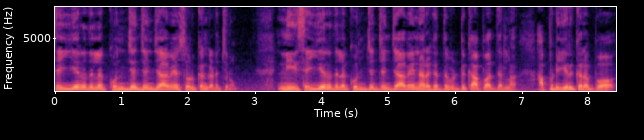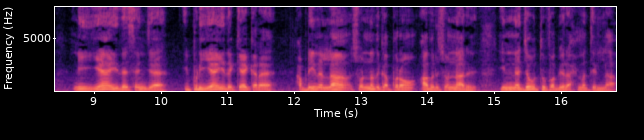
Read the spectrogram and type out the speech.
செய்யறதுல கொஞ்சம் செஞ்சாவே சொர்க்கம் கிடைச்சிரும். நீ செய்யறதுல கொஞ்சம் செஞ்சாவே நரகத்தை விட்டு காப்பாத்திரலாம். அப்படி இருக்கிறப்போ நீ ஏன் இதை செஞ்ச? இப்படி ஏன் இதை கேட்குற? அப்படின்னு எல்லாம் சொன்னதுக்கப்புறம் அவர் சொன்னார் இந்நஜவுத்து ஃபபீர் அஹமத் இல்லா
